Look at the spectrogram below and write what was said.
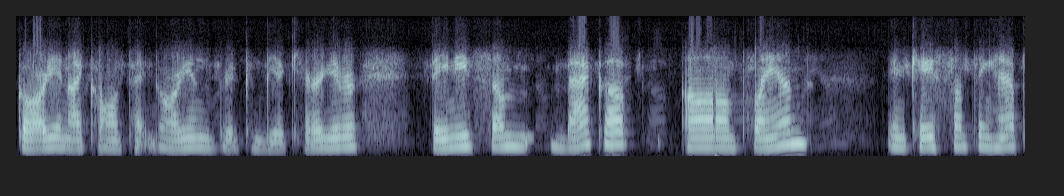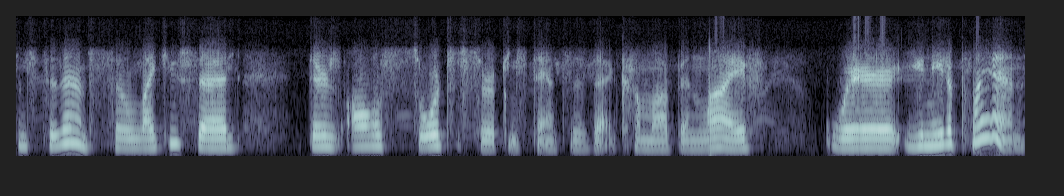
guardian. I call them pet guardians, but it can be a caregiver. They need some backup um, plan in case something happens to them. So, like you said, there's all sorts of circumstances that come up in life where you need a plan.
